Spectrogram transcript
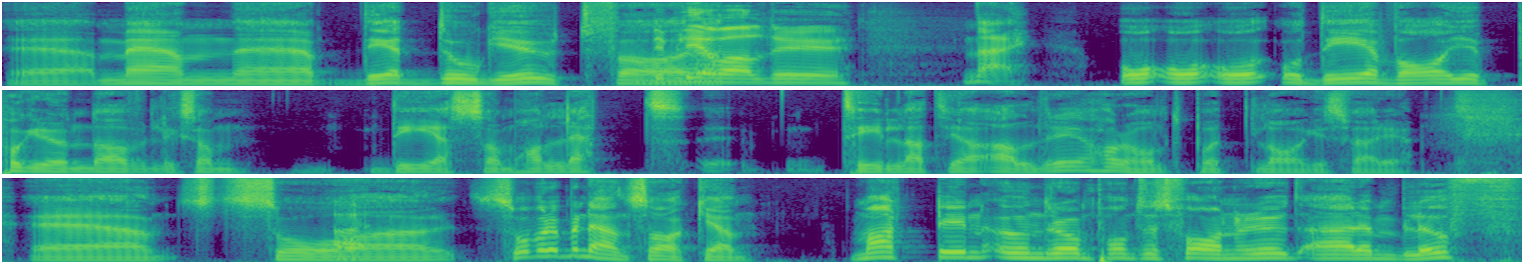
eh, men eh, det dog ju ut för... Det blev att- aldrig... Nej, och, och, och, och det var ju på grund av liksom det som har lett eh, till att jag aldrig har hållit på ett lag i Sverige. Eh, så, så var det med den saken. Martin undrar om Pontus Farnerud är en bluff.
